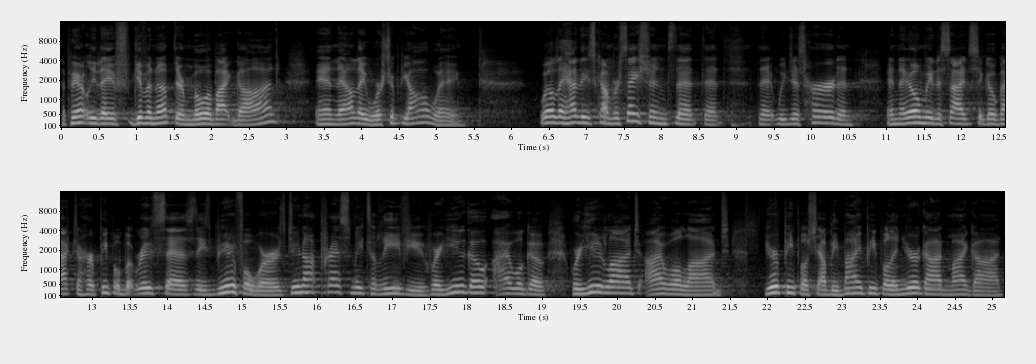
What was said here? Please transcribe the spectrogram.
Apparently, they've given up their Moabite God and now they worship Yahweh. Well, they have these conversations that, that, that we just heard, and, and Naomi decides to go back to her people. But Ruth says these beautiful words Do not press me to leave you. Where you go, I will go. Where you lodge, I will lodge. Your people shall be my people, and your God, my God.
